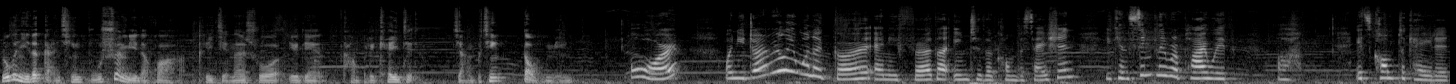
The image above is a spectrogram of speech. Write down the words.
如果你的感情不顺利的话，可以简单说有点 complicated，讲不清道不明。 Or, when you don't really want to go any further into the conversation, you can simply reply with, oh, it's complicated.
